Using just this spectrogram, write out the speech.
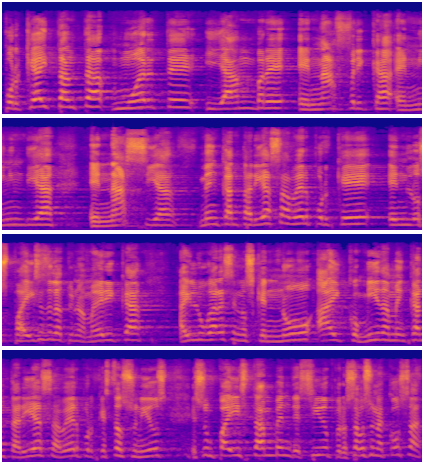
¿Por qué hay tanta muerte y hambre en África, en India, en Asia? Me encantaría saber por qué en los países de Latinoamérica hay lugares en los que no hay comida. Me encantaría saber por qué Estados Unidos es un país tan bendecido. Pero sabes una cosa,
